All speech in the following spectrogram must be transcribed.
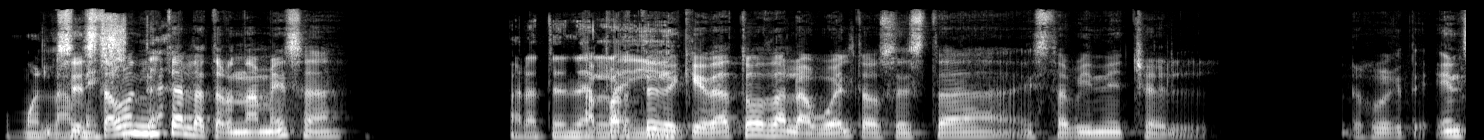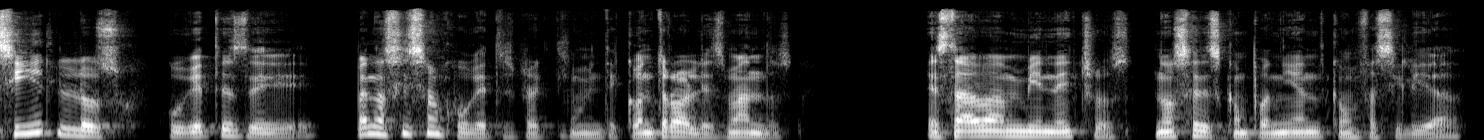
como la Se está bonita la tornamesa. para tenerla Aparte ahí. de que da toda la vuelta, o sea, está, está bien hecha el, el juguete. En sí, los juguetes de. Bueno, sí son juguetes prácticamente, controles, mandos. Estaban bien hechos, no se descomponían con facilidad.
